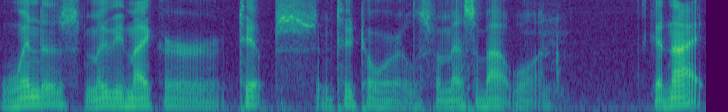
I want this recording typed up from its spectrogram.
Windows Movie Maker tips and tutorials from Messabout One. Good night.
